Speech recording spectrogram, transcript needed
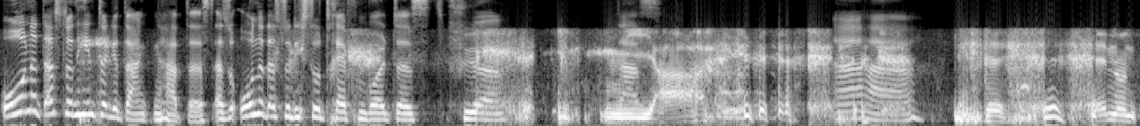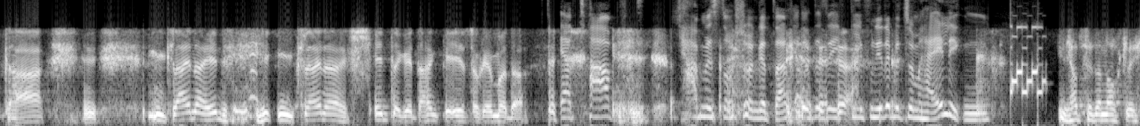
Ohne dass du einen Hintergedanken hattest. Also ohne dass du dich so treffen wolltest für. Das. Ja. Aha. hin und da. Ein kleiner, Hin ein kleiner Hintergedanke ist doch immer da. Ertappt. Ich habe es doch schon gedacht. Ich dachte, ich telefoniere mit einem Heiligen. Ich habe sie dann auch gleich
